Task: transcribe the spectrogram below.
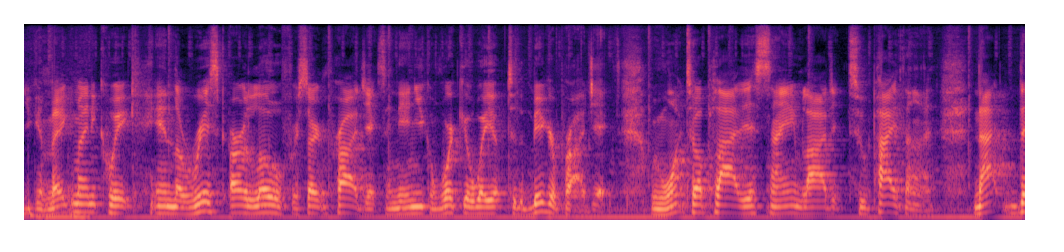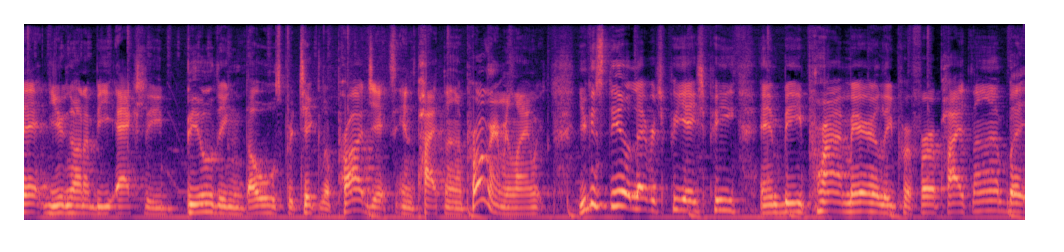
you can make money quick, and the risks are low for certain projects, and then you can work your way up to the bigger projects. We want to apply this same logic to Python. Not that you're gonna be actually building those particular projects in Python programming language. You can still leverage PHP and be primarily prefer Python, but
